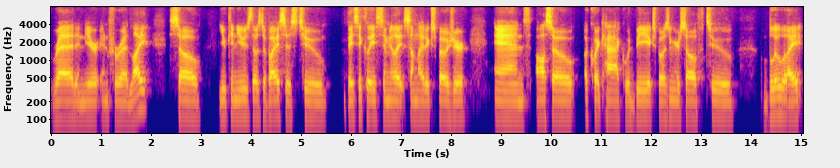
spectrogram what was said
red and near infrared light. So you can use those devices to basically simulate sunlight exposure. And also, a quick hack would be exposing yourself to blue light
